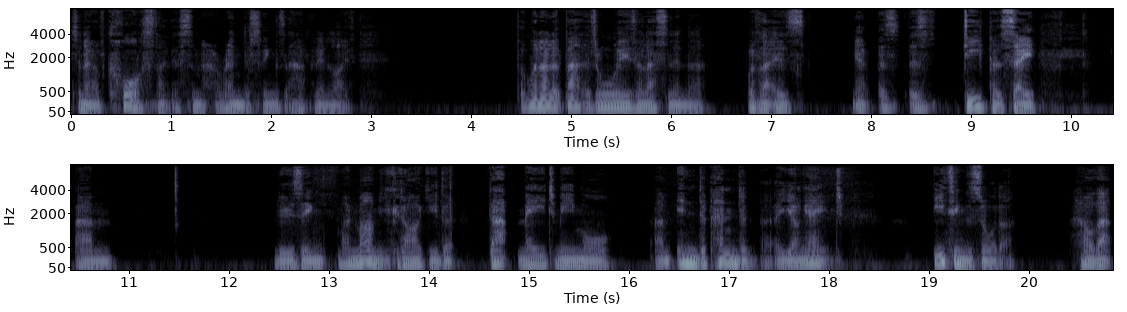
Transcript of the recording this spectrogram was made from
to know. Of course, like there's some horrendous things that happen in life, but when I look back, there's always a lesson in there whether that is you know as as deep as say um, losing my mum. You could argue that that made me more um, independent at a young age. Eating disorder, how that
